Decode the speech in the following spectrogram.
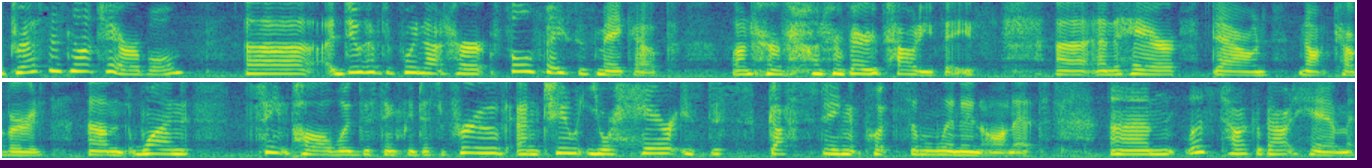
dress is not terrible. Uh, I do have to point out her full face of makeup on her on her very pouty face uh, and hair down, not covered. Um, one, St. Paul would distinctly disapprove, and two, your hair is disgusting. Put some linen on it. Um, let's talk about him.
